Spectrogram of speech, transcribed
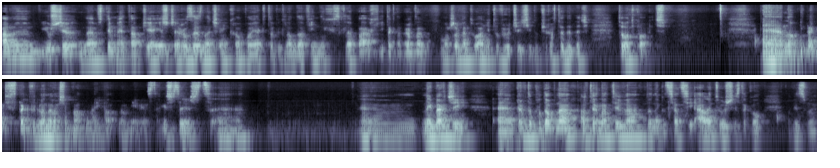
ale już się w tym etapie jeszcze rozeznać rynkowo, jak to wygląda w innych sklepach i tak naprawdę może ewentualnie tu wrócić i dopiero wtedy dać tą odpowiedź. E, no i tak, tak wygląda właśnie Batman i Batman mniej więcej. To jest e, e, najbardziej e, prawdopodobna alternatywa do negocjacji, ale to już jest taką powiedzmy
